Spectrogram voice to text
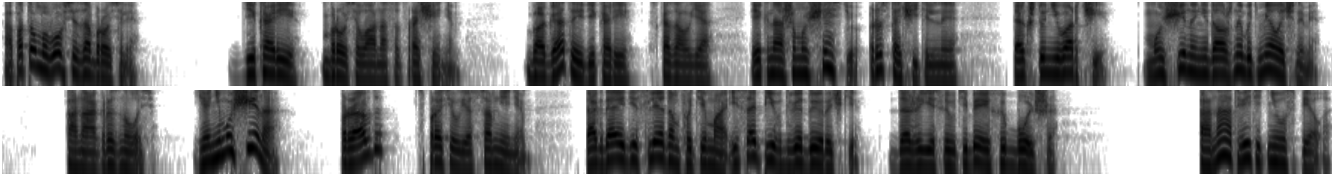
а потом и вовсе забросили». «Дикари», — бросила она с отвращением. «Богатые дикари», — сказал я, — «и, к нашему счастью, расточительные. Так что не ворчи. Мужчины не должны быть мелочными». Она огрызнулась. «Я не мужчина!» «Правда?» — спросил я с сомнением. «Тогда иди следом, Фатима, и сопи в две дырочки, даже если у тебя их и больше». Она ответить не успела.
